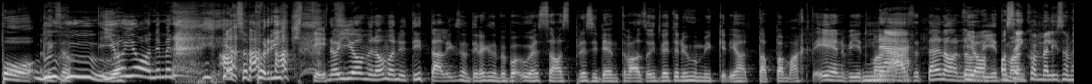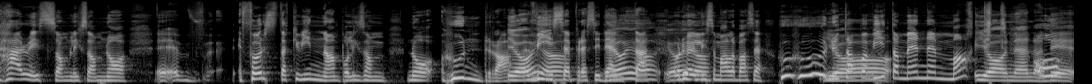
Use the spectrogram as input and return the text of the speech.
På, liksom, jo, jo, nej men... Alltså, på riktigt? no, jo, men om man nu tittar liksom, till exempel på USAs presidentval så inte vet jag nu hur mycket de har tappat makt. En vit man ersätter en annan ja, vit och man. sen kommer liksom Harris som liksom nå, eh, första kvinnan på liksom nå hundra Ja, ja. vicepresidenter. Ja, ja, ja, och då är ja. liksom alla bara så här, huhu, nu Ja. tappar vita männen makt. Ja, nej, nej, Åh, det,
